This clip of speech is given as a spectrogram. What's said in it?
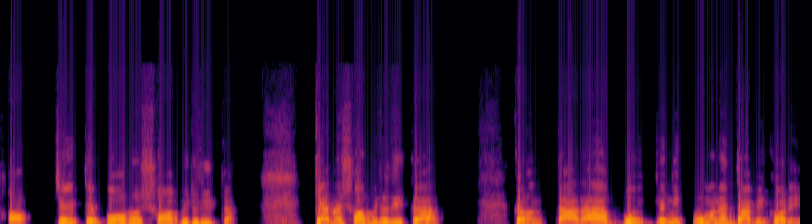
সবচেয়ে বড় স্ববিরোধিতা। কেন স্ববিরোধিতা? কারণ তারা বৈজ্ঞানিক প্রমাণের দাবি করে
